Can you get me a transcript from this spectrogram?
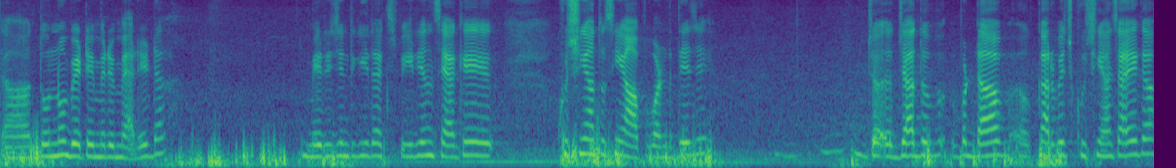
ਤਾਂ ਦੋਨੋਂ ਬੇਟੇ ਮੇਰੇ ਮੈਰਿਡ ਆ। ਮੇਰੀ ਜ਼ਿੰਦਗੀ ਦਾ ਐਕਸਪੀਰੀਅੰਸ ਆ ਕਿ ਖੁਸ਼ੀਆਂ ਤੁਸੀਂ ਆਪ ਵੰਡਦੇ ਜੇ। ਜ- ਜਦ ਵੱਡਾ ਘਰ ਵਿੱਚ ਖੁਸ਼ੀਆਂ ਚਾਹੇਗਾ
